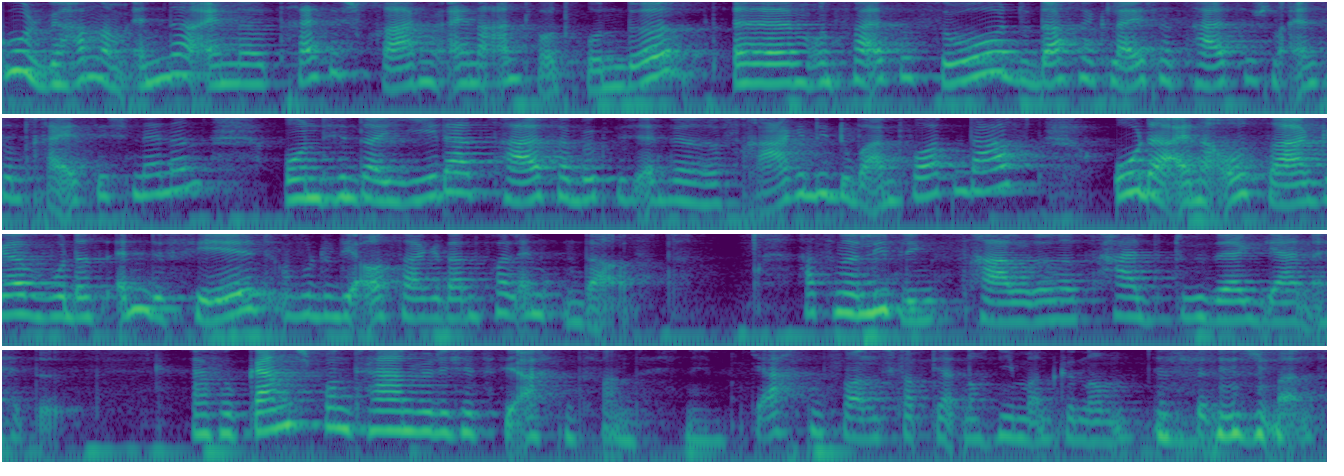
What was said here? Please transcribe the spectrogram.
Gut, wir haben am Ende eine 30 Fragen, eine Antwortrunde. Ähm, und zwar ist es so, du darfst mir gleich eine Zahl zwischen 1 und 30 nennen. Und hinter jeder Zahl verbirgt sich entweder eine Frage, die du beantworten darfst, oder eine Aussage, wo das Ende fehlt, wo du die Aussage dann vollenden darfst. Hast du eine Lieblingszahl oder eine Zahl, die du sehr gerne hättest? Also ganz spontan würde ich jetzt die 28 nehmen. Die 28, ich glaube, die hat noch niemand genommen. Das finde ich spannend.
